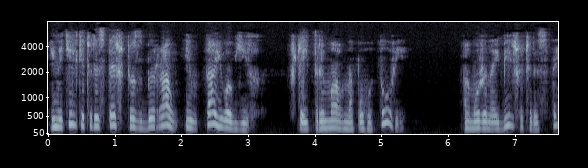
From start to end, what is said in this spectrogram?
і не тільки через те, що збирав і втаював їх, ще й тримав на поготові а може найбільше через те,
